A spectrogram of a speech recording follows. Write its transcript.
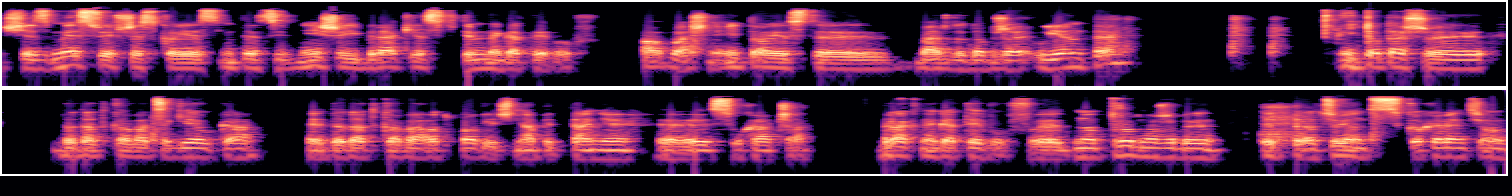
się zmysły, wszystko jest intensywniejsze i brak jest w tym negatywów. O właśnie, i to jest e, bardzo dobrze ujęte. I to też e, dodatkowa cegiełka, dodatkowa odpowiedź na pytanie słuchacza. Brak negatywów. No trudno, żeby pracując z koherencją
